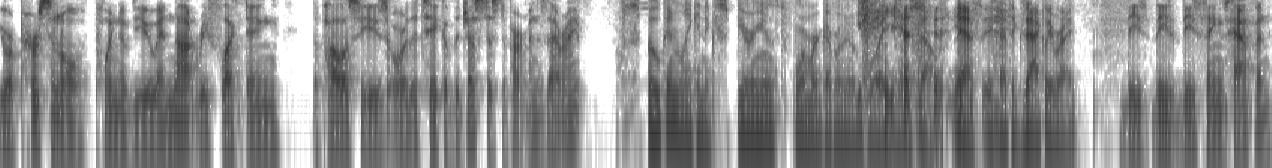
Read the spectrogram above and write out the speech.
your personal point of view and not reflecting the policies or the take of the Justice Department. Is that right? Spoken like an experienced former government employee yes, himself. Yes, that's exactly right. These these these things happen.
